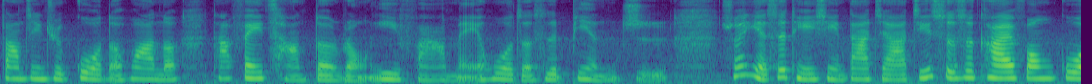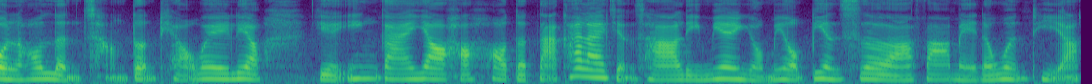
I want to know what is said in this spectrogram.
放进去过的话呢，它非常的容易发霉或者。是变质，所以也是提醒大家，即使是开封过然后冷藏的调味料。也应该要好好的打开来检查里面有没有变色啊、发霉的问题啊，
